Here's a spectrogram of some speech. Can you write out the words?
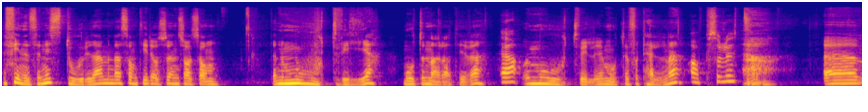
Det finnes en historie der, men det er samtidig også en slags sånn det er en motvilje mot det narrative. Ja. Og motvilje mot det fortellende. Absolutt. Ja. Mm.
